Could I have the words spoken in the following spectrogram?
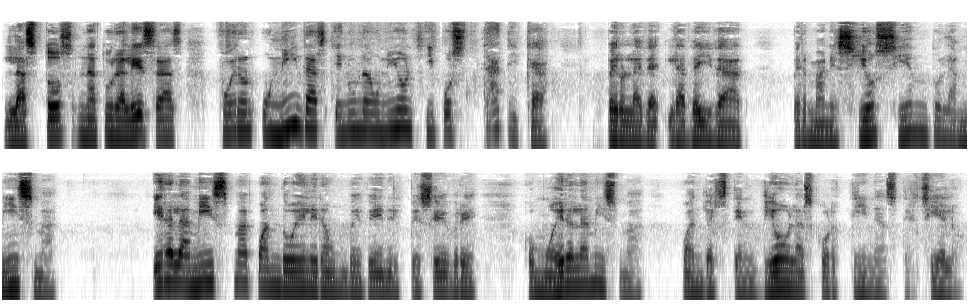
Las dos naturalezas fueron unidas en una unión hipostática, pero la, la deidad permaneció siendo la misma. Era la misma cuando él era un bebé en el pesebre, como era la misma cuando extendió las cortinas del cielo.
